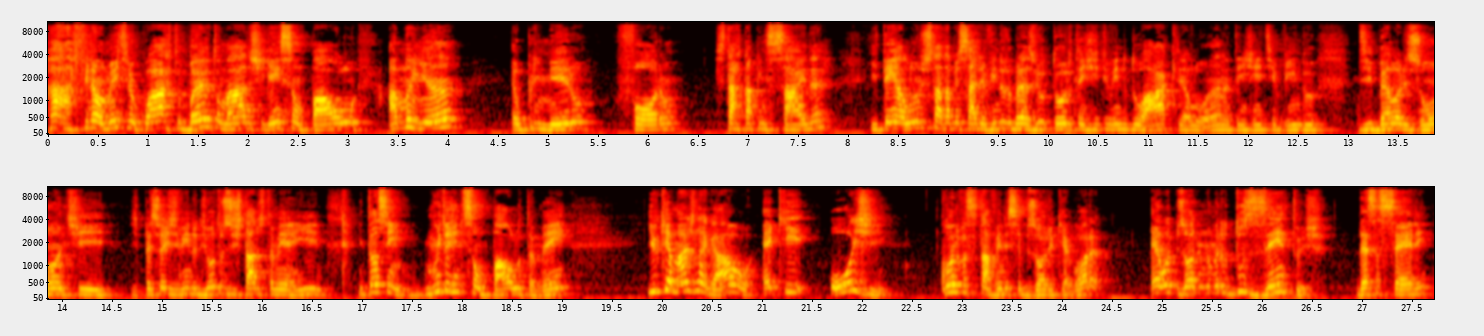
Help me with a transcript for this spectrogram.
Ah, finalmente no quarto, banho tomado, cheguei em São Paulo. Amanhã é o primeiro fórum Startup Insider. E tem alunos de Startup Insider vindo do Brasil todo, tem gente vindo do Acre, a Luana, tem gente vindo de Belo Horizonte, de pessoas vindo de outros estados também aí. Então, assim, muita gente de São Paulo também. E o que é mais legal é que hoje, quando você está vendo esse episódio aqui agora, é o episódio número 200 dessa série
